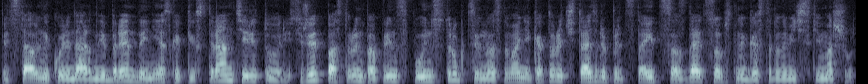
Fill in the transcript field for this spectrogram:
Представлены кулинарные бренды нескольких стран, территорий. Сюжет построен по принципу инструкции, на основании которой читателю предстоит создать собственный гастрономический маршрут.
